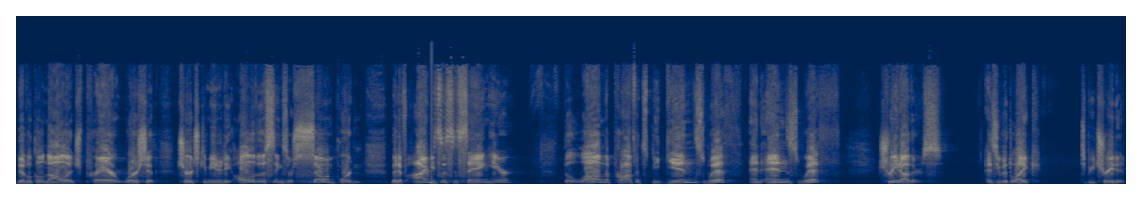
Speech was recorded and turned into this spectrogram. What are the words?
Biblical knowledge, prayer, worship, church community, all of those things are so important. But if I'm Jesus is saying here, the law and the prophets begins with and ends with Treat others as you would like to be treated.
